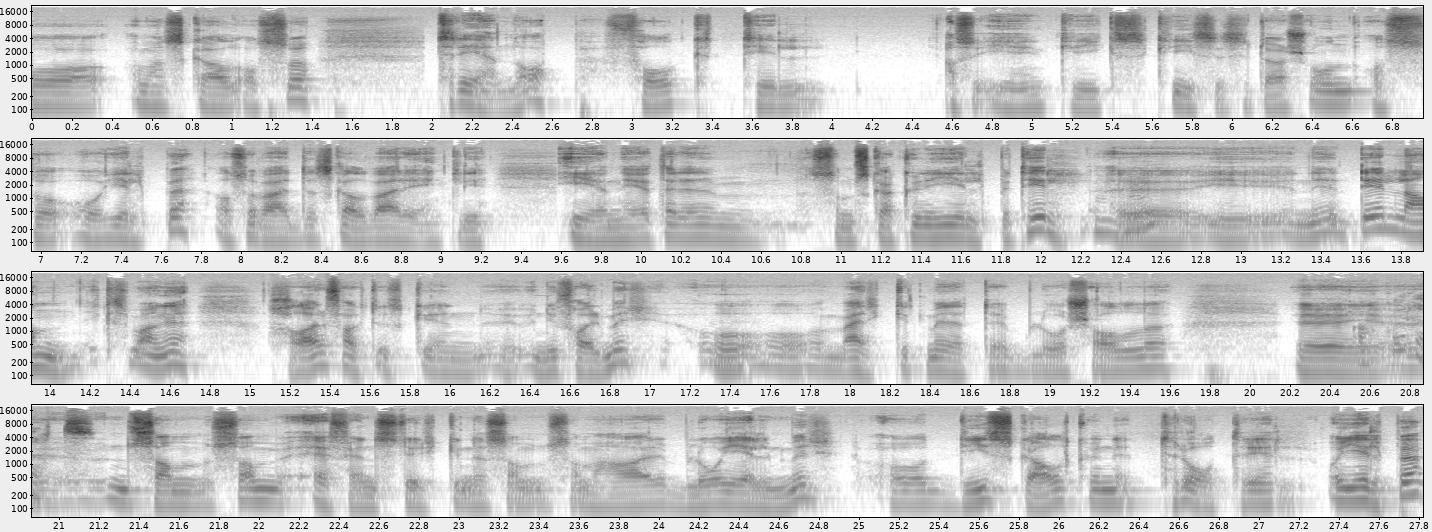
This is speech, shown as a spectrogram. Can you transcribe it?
og, og man skal også trene opp folk til altså i en krigs, krisesituasjon også å hjelpe. Altså Det skal være egentlig enheter som skal kunne hjelpe til. Mm -hmm. uh, I en del land, ikke så mange, har faktisk en uniformer og, og merket med dette blå skjoldet. Uh, som, som FN-styrkene som, som, har blå hjelmer. Og de skal kunne trå til og hjelpe.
